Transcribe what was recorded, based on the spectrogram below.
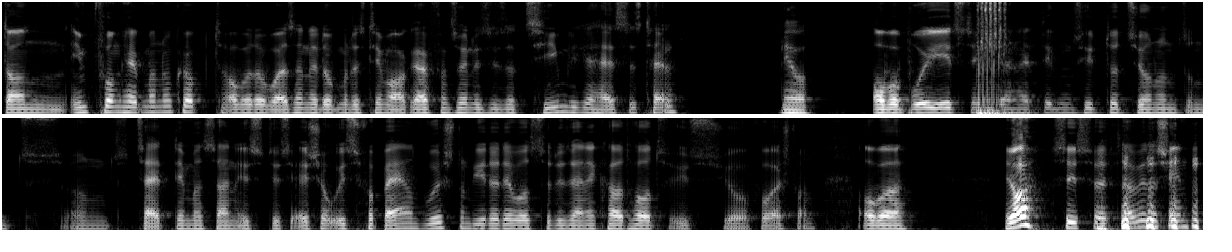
Dann Impfung hätten wir noch gehabt, aber da weiß ich nicht, ob wir das Thema angreifen sollen. Das ist ein ziemlich heißes Teil. Ja. Aber obwohl jetzt in der heutigen Situation und, und, und Zeit, die wir sind, ist das eh schon alles vorbei und wurscht und jeder, der was so das reingehauen hat, ist ja verarscht worden. Aber ja, es ist halt auch wieder schön.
